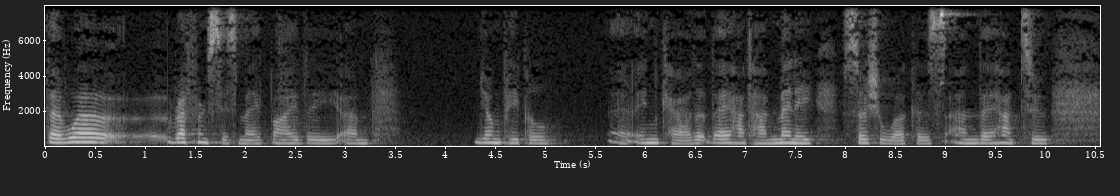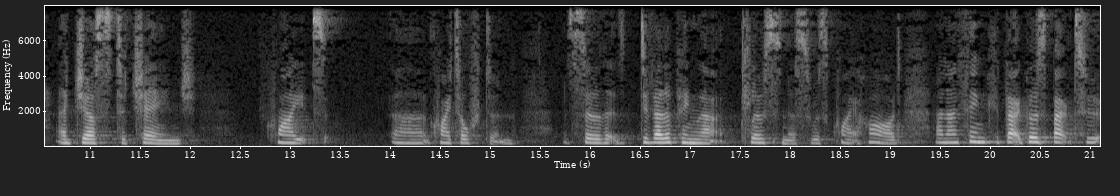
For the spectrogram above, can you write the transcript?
there were references made by the um, young people uh, in care that they had had many social workers and they had to adjust to change quite uh, quite often So that developing that closeness was quite hard. And I think that goes back to,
